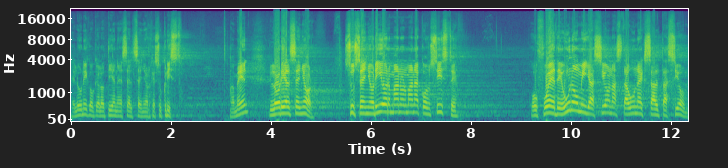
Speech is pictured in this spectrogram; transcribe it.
el único que lo tiene es el Señor Jesucristo. Amén. Gloria al Señor. Su señorío, hermano, hermana, consiste o fue de una humillación hasta una exaltación.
